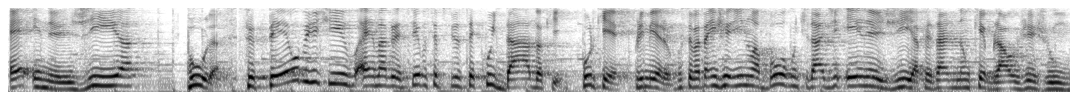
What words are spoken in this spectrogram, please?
É energia pura. Se o teu objetivo é emagrecer, você precisa ter cuidado aqui. Por quê? Primeiro, você vai estar ingerindo uma boa quantidade de energia, apesar de não quebrar o jejum,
